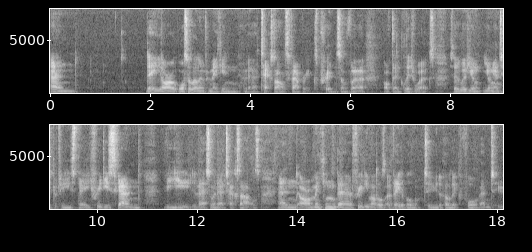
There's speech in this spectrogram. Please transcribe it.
And they are also well known for making uh, textiles, fabrics, prints of uh, of their glitch works. So with Young, Young Antiquities, they 3D scanned the their some of their textiles and are making their 3D models available to the public for them to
